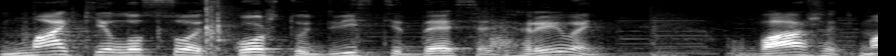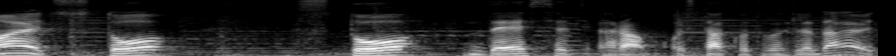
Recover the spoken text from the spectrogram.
Маки лосось коштують 210 гривень, важать мають 100 110 грам. Ось так от виглядають.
